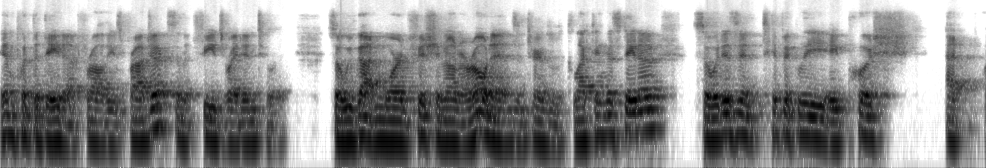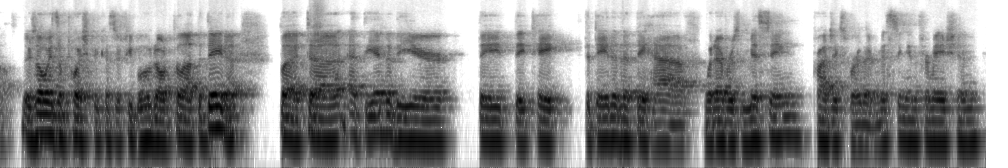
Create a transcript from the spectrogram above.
input the data for all these projects and it feeds right into it. So we've gotten more efficient on our own ends in terms of collecting this data. So it isn't typically a push at, well, there's always a push because there's people who don't fill out the data. But uh, at the end of the year, they, they take the data that they have, whatever's missing, projects where they're missing information,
